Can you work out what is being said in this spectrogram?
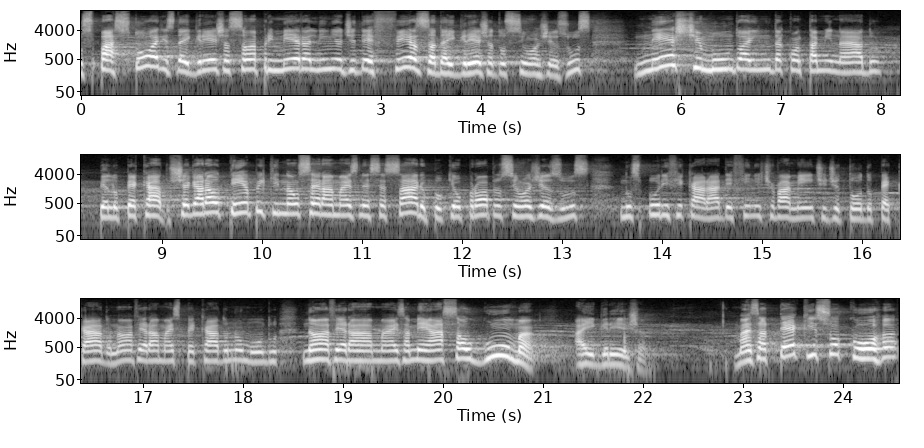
os pastores da igreja são a primeira linha de defesa da igreja do Senhor Jesus, neste mundo ainda contaminado pelo pecado. Chegará o tempo em que não será mais necessário, porque o próprio Senhor Jesus nos purificará definitivamente de todo o pecado, não haverá mais pecado no mundo, não haverá mais ameaça alguma à igreja. Mas até que isso ocorra,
